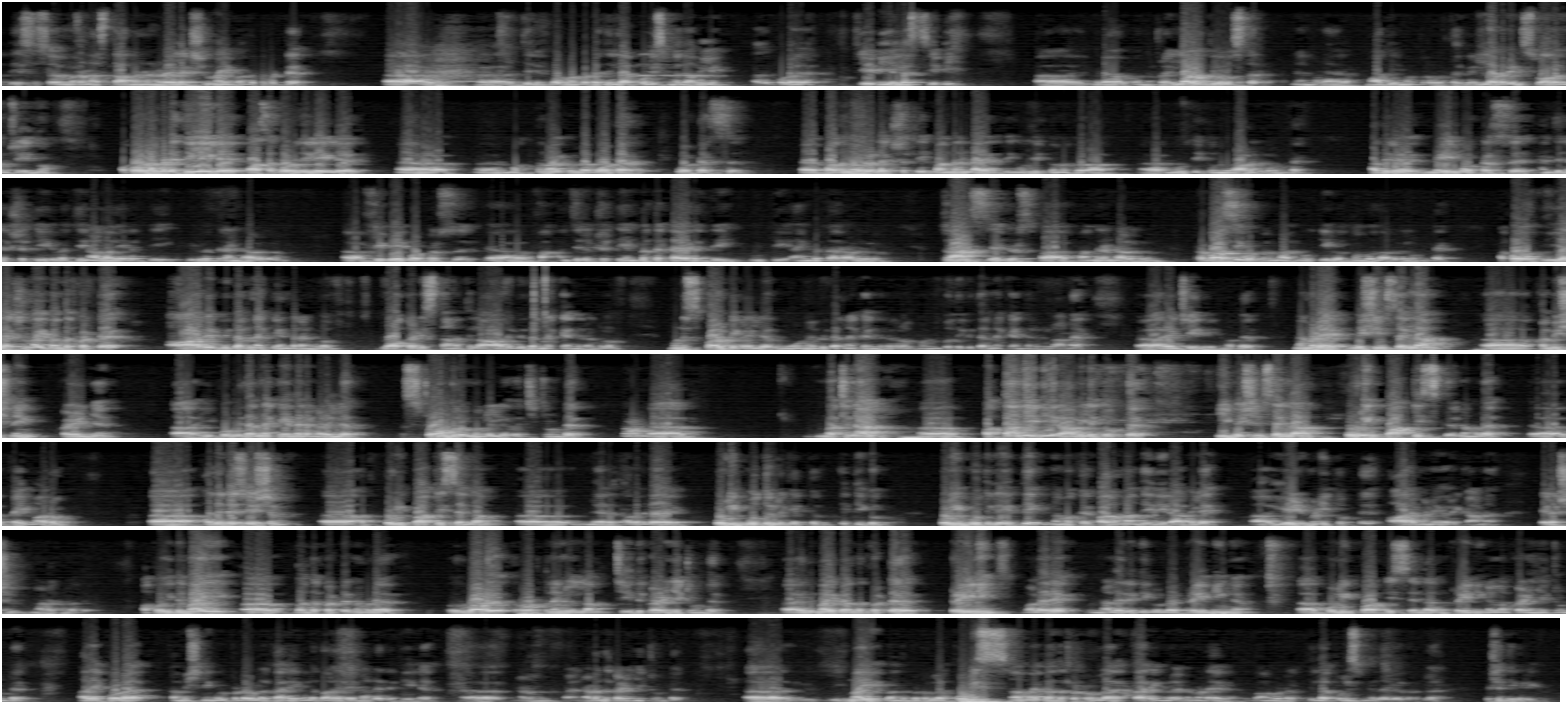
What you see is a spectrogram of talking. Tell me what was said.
തദ്ദേശ സ്വയംഭരണ സ്ഥാപനങ്ങളുടെ ഇലക്ഷനുമായി ബന്ധപ്പെട്ട് ബഹുമാനപ്പെട്ട ജില്ലാ പോലീസ് മേധാവിയും അതുപോലെ J D L S G D ഇവിടെ വന്നിട്ടുള്ള എല്ലാ ഉദ്യോഗസ്ഥർ നമ്മുടെ മാധ്യമ പ്രവർത്തകർ എല്ലാവരെയും സ്വാഗതം ചെയ്യുന്നു. അപ്പോൾ നമ്മുടെ ജില്ലയിൽ കാസർഗോഡ് ആ, മൊത്തമായിട്ടുള്ള വോട്ടർ വോട്ടേഴ്സ് പതിനോറ് ലക്ഷത്തി പന്ത്രണ്ടായിരത്തി നൂറ്റി തൊണ്ണൂറ്റോറ് നൂറ്റി തൊണ്ണൂറ് ആളുകളുണ്ട്. അതിൽ മെയിൽ വോട്ടേഴ്സ് അഞ്ച് ലക്ഷത്തി ഇരുപത്തിനാലായിരത്തി ഇരുപത്തിരണ്ട് ആളുകളും ഫീമെയിൽ വോട്ടേഴ്സ് അഞ്ച് ലക്ഷത്തി എൺപത്തെട്ടായിരത്തി നൂറ്റി അമ്പത്തി ആറ് ആളുകളും ട്രാൻസ്ജെൻഡേഴ്സ് പന്ത്രണ്ട് ആളുകളും പ്രവാസി വോട്ടർമാർ നൂറ്റി ഇരുപത്തി ഒമ്പത് ആളുകളുണ്ട് അപ്പോൾ ഈ ഇലക്ഷനുമായി ബന്ധപ്പെട്ട് ആറ് വിതരണ കേന്ദ്രങ്ങളും ബ്ലോക്ക് അടിസ്ഥാനത്തിൽ ആറ് വിതരണ കേന്ദ്രങ്ങളും മുനിസിപ്പാലിറ്റികളിൽ മൂന്ന് വിതരണ കേന്ദ്രങ്ങളും ഒൻപത് വിതരണ കേന്ദ്രങ്ങളാണ് അറേഞ്ച് ചെയ്തിരിക്കുന്നത്. നമ്മുടെ മെഷീൻസ് എല്ലാം കമ്മീഷനിങ് കഴിഞ്ഞ് ഇപ്പോൾ വിതരണ കേന്ദ്രങ്ങളിൽ സ്ട്രോങ് റൂമുകളിൽ വെച്ചിട്ടുണ്ട്. മറ്റന്നാൾ പത്താം തീയതി രാവിലെ തൊട്ട് ഈ മെഷീൻസ് എല്ലാം പോളിംഗ് പാർട്ടീസ്ക്ക് നമ്മൾ കൈമാറും. അതിന്റെ ശേഷം പോളിംഗ് പാർട്ടീസ് എല്ലാം അവരുടെ പോളിംഗ് ബൂത്തുകളിലേക്ക് എത്തും എത്തിക്കും. പോളിംഗ് ബൂത്തിൽ എത്തി നമുക്ക് പതിനൊന്നാം തീയതി രാവിലെ ഏഴ് മണി തൊട്ട് ആറ് മണി വരേക്കാണ് ഇലക്ഷൻ നടക്കുന്നത്. അപ്പോൾ ഇതുമായി ബന്ധപ്പെട്ട് നമ്മൾ ഒരുപാട് പ്രവർത്തനങ്ങളെല്ലാം ചെയ്ത് കഴിഞ്ഞിട്ടുണ്ട്. ഇതുമായി ബന്ധപ്പെട്ട് ട്രെയിനിങ് വളരെ നല്ല രീതിയിലുള്ള ട്രെയിനിങ് പോളിംഗ് പാർട്ടീസ് എല്ലാം ട്രെയിനിങ് എല്ലാം കഴിഞ്ഞിട്ടുണ്ട്. അതേപോലെ കമ്മീഷനിങ് ഉൾപ്പെടെയുള്ള കാര്യങ്ങൾ വളരെ നല്ല രീതിയിൽ നടന്നു നടന്നു കഴിഞ്ഞിട്ടുണ്ട്. ഇതുമായി ബന്ധപ്പെട്ടുള്ള പോലീസുമായി ബന്ധപ്പെട്ടുള്ള കാര്യങ്ങൾ നമ്മുടെ ബാംഗ്ലൂർ ജില്ലാ പോലീസ് മേധാവി അവർക്ക് വിശദീകരിക്കും.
